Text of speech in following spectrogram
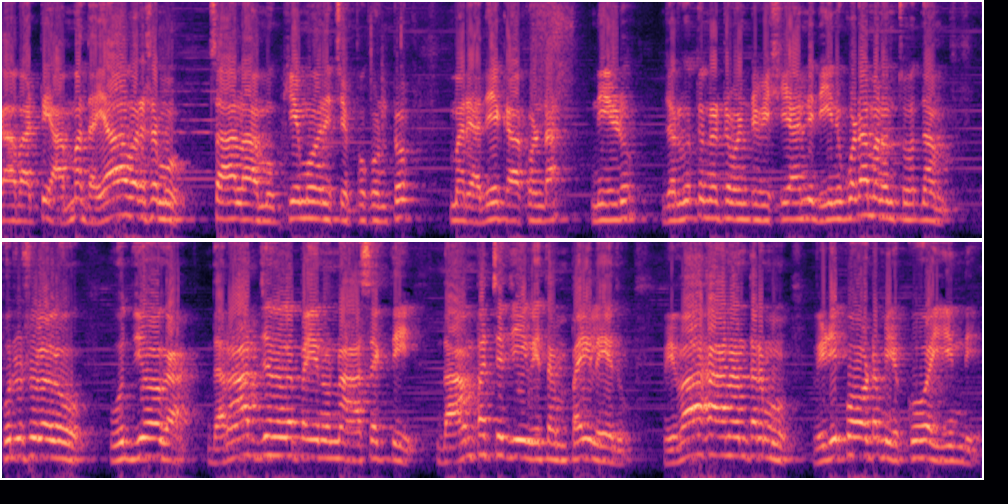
కాబట్టి అమ్మ దయావర్షము చాలా ముఖ్యము అని చెప్పుకుంటూ మరి అదే కాకుండా నేడు జరుగుతున్నటువంటి విషయాన్ని దీన్ని కూడా మనం చూద్దాం. పురుషులలో ఉద్యోగ ధనార్జనలపైనున్న ఆసక్తి దాంపత్య జీవితంపై లేదు. వివాహానంతరము విడిపోవటం ఎక్కువ అయ్యింది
